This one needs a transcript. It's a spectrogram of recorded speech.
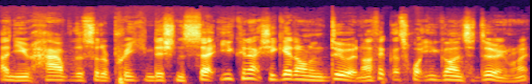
and you have the sort of preconditions set, you can actually get on and do it. And I think that's what you guys are doing, right?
